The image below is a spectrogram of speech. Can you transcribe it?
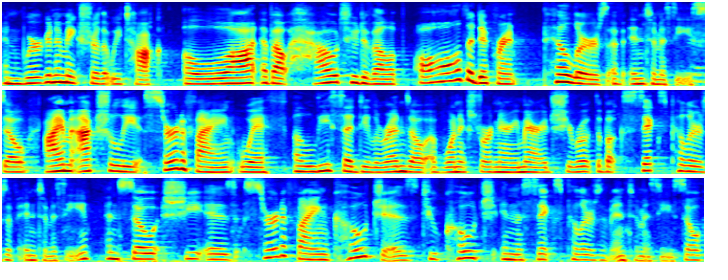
And we're going to make sure that we talk a lot about how to develop all the different pillars of intimacy. So I'm actually certifying with Alisa DiLorenzo of One Extraordinary Marriage. She wrote the book Six Pillars of Intimacy. And so she is certifying coaches to coach in the six pillars of intimacy. So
